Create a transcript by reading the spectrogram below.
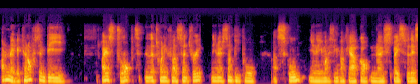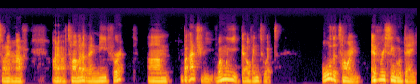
I don't know, it can often be, I guess, dropped in the 21st century. You know, some people at school, you know, you might think, okay, I've got no space for this. I don't have, I don't have time. I don't have a need for it. Um, but actually, when we delve into it, all the time, every single day,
